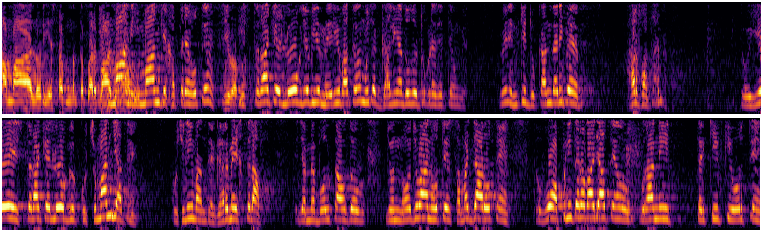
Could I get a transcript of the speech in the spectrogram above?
اعمال اور یہ سب مطلب برباد ایمان ایمان کے خطرے ہوتے ہیں۔ جی اس طرح کے لوگ جب یہ میری باتیں مجھے گالیاں دو دو ٹکڑے دیتے ہوں گے۔ ان کی دکانداری پہ حرف آتا ہے نا۔ تو یہ اس طرح کے لوگ کچھ مان جاتے ہیں کچھ نہیں مانتے گھر میں اختلاف۔ جب میں بولتا ہوں تو جو نوجوان ہوتے ہیں سمجھدار ہوتے ہیں تو وہ اپنی طرف آ جاتے ہیں اور پرانی ترکیب کی عورتیں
